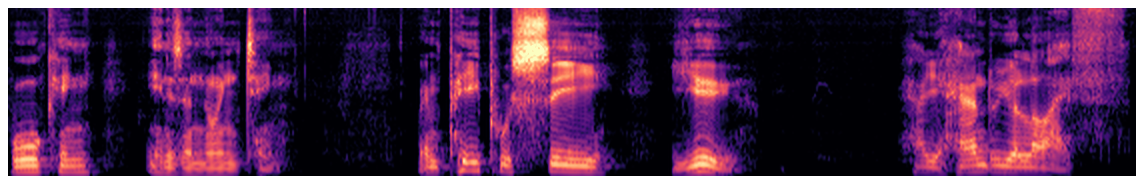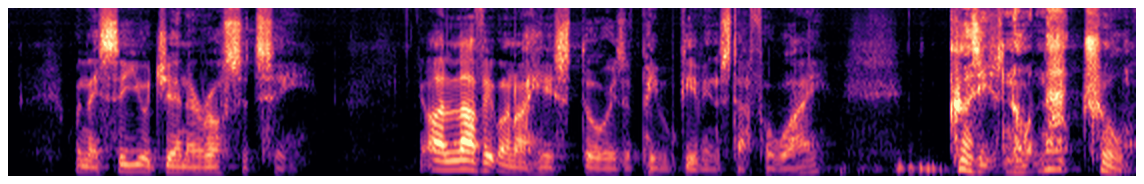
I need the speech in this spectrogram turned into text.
Walking in his anointing. When people see you, how you handle your life, when they see your generosity, I love it when I hear stories of people giving stuff away because it's not natural.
